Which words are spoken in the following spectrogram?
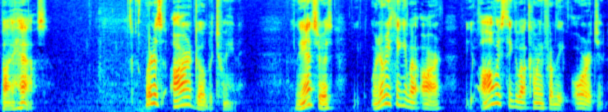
pi halves. Where does r go between? And the answer is whenever you're thinking about R, you always think about coming from the origin.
